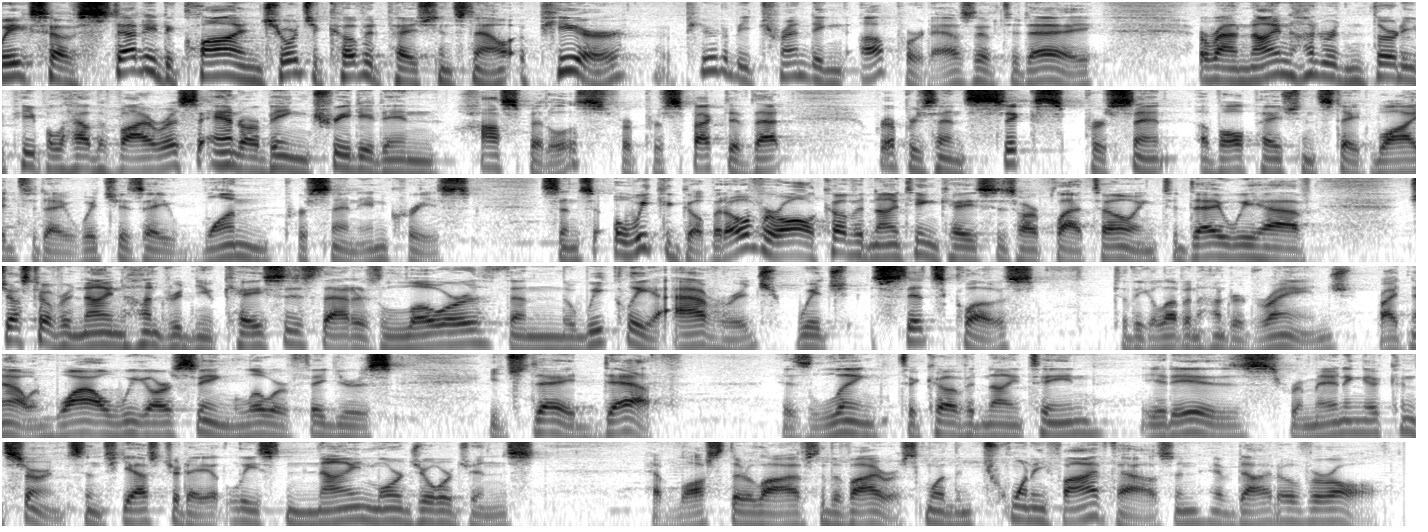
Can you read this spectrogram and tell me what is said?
Weeks of steady decline, Georgia COVID patients now appear appear to be trending upward as of today. Around 930 people have the virus and are being treated in hospitals. For perspective, that represents 6% of all patients statewide today, which is a 1% increase since a week ago. But overall, COVID-19 cases are plateauing. Today we have just over 900 new cases. That is lower than the weekly average, which sits close to the 1100 range right now. And while we are seeing lower figures each day, death is linked to COVID 19. It is remaining a concern. Since yesterday, at least nine more Georgians have lost their lives to the virus. More than 25,000 have died overall.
